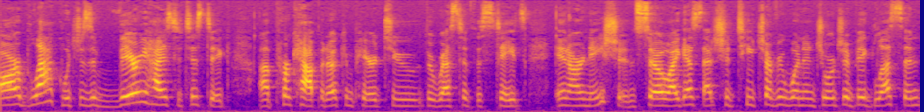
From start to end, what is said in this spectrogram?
are black, which is a very high statistic uh, per capita compared to the rest of the states in our nation. So I guess that should teach everyone in Georgia a big lesson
